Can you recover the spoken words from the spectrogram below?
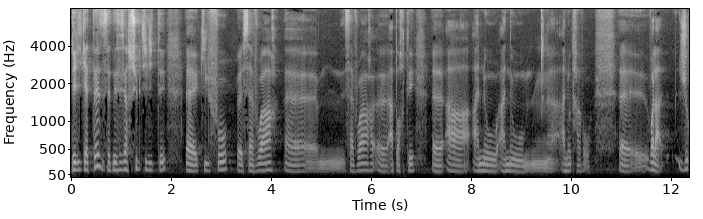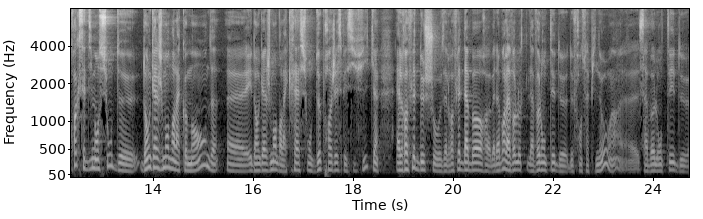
délicatesse, cette nécessaire subtilité euh, qu'il faut euh, savoir, euh, savoir apporter à, nos, à, nos, à, nos, travaux. voilà. Je crois que cette dimension d'engagement dans la commande et d'engagement dans la création de projets spécifiques, elle reflète deux choses. Elle reflète d'abord bah, la, la, volonté de, François Pinault, hein, sa volonté de,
